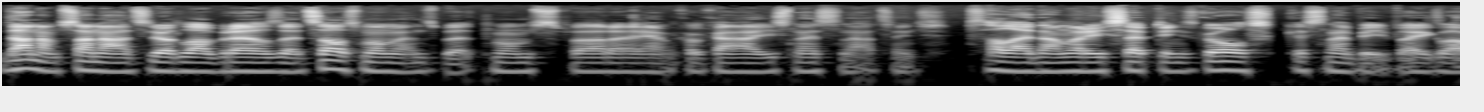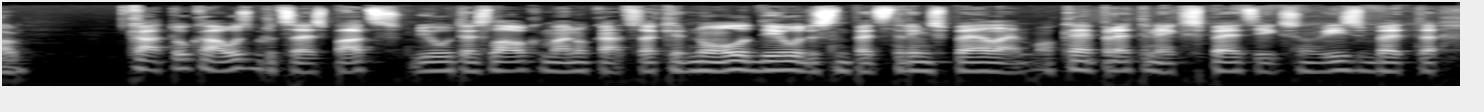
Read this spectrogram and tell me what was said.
Danam sanāca ļoti labi realizēt savus momentus, bet mums pārējiem kaut kā īsti nesanāca viņus. Salaidām arī septiņus gols, kas nebija baigi labi. Kā tu kā uzbrucējs pats jūties laukumā, nu, kāds saka, ir 0-20 pēc trim spēlēm. Ok, pretinieks spēcīgs un viss, bet uh,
